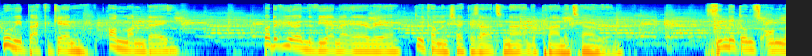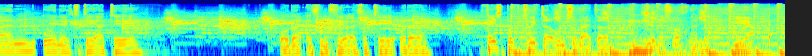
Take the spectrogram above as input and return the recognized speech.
We'll be back again on Monday. But if you're in the Vienna area, do come and check us out tonight at the Planetarium. Findet uns online, unltt.at oder fm4 oder Facebook, Twitter und so weiter. Schönes Wochenende. Yep.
